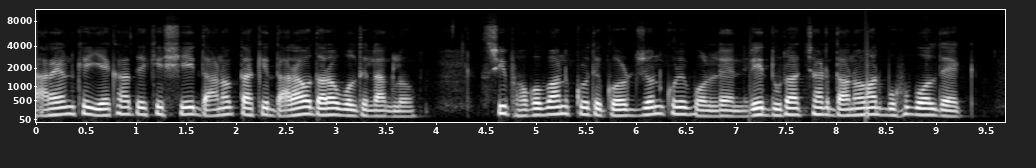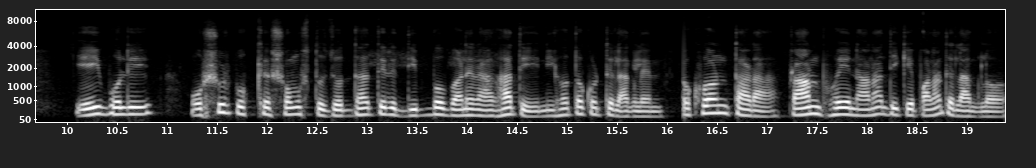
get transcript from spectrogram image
নারায়ণকে একা দেখে সেই দানব তাকে দাঁড়াও দাঁড়াও বলতে লাগল। শ্রী ভগবান ক্রোধে গর্জন করে বললেন, রে দুরাচার দানব আর বহু বল দেখ। এই বলি অসুর পক্ষের সমস্ত যোদ্ধাদের দিব্য বাণের আঘাতে নিহত করতে লাগলেন। তখন তারা প্রাণ ভয়ে নানা দিকে পালাতে লাগল।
